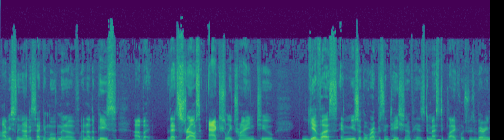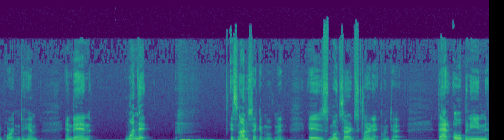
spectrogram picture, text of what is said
Obviously, not a second movement of another piece, uh, but that's Strauss actually trying to give us a musical representation of his domestic life, which was very important to him. And then one that it's not a second movement is Mozart's clarinet quintet. That opening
